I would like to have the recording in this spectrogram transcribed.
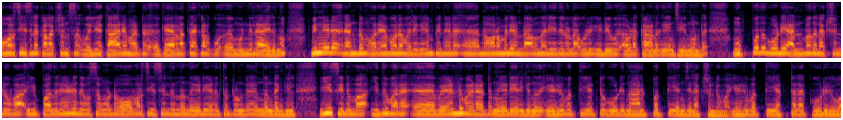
ഓവർസീസിലെ കളക്ഷൻസ് വലിയ കാര്യമായിട്ട് കേരളത്തേക്കാൾ മുന്നിലായിരുന്നു. പിന്നീട് രണ്ടും ഒരേപോലെ വരികയും പിന്നീട് നോർമലി ഉണ്ടാവുന്ന രീതിയിലുള്ള ഒരു ഇടിവ് അവിടെ കാണുകയും ചെയ്യുന്നുണ്ട്. മുപ്പത് കോടി അൻപത് ലക്ഷം രൂപ ഈ പതിനേഴ് ദിവസം കൊണ്ട് ഓവർസീസിൽ നിന്ന് നേടിയെടുത്തിട്ടുണ്ട് എന്നുണ്ടെങ്കിൽ ഈ സിനിമ ഇതുവരെ വേൾഡ് വൈഡ് ആയിട്ട് നേടിയിരിക്കുന്നത് എഴുപത്തിയെട്ട് കോടി നാൽപ്പത്തി അഞ്ച് ലക്ഷം രൂപ. എഴുപത്തി എട്ടര കോടി രൂപ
